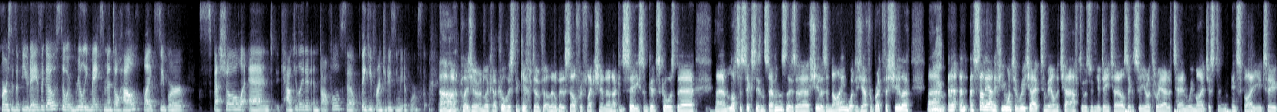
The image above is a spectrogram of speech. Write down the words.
versus a few days ago. So it really makes mental health like super special and calculated and thoughtful. So thank you for introducing me to FormScore. Uh, pleasure. And look, I call this the gift of a little bit of self-reflection. And I can see some good scores there. Um, lots of sixes and sevens. There's a Sheila's a nine. What did you have for breakfast, Sheila? Um, and, and, and Sally Ann, if you want to reach out to me on the chat afterwards with your details, I can see you're a three out of 10. We might just inspire you to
